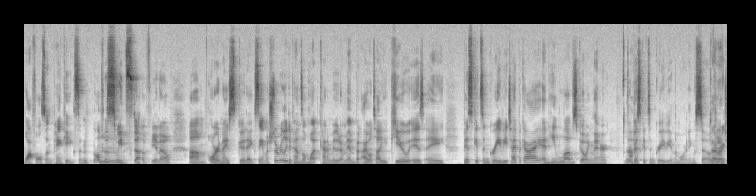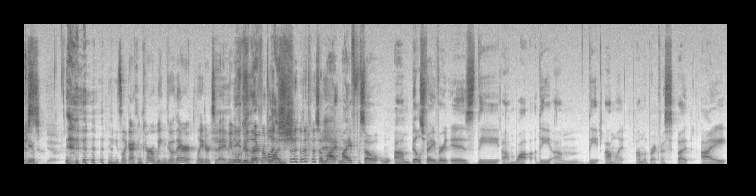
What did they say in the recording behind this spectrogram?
waffles and pancakes and all the sweet stuff, you know, um, or a nice good egg sandwich. So it really depends on what kind of mood I'm in. But I will tell you, Q is a biscuits and gravy type of guy, and he loves going there for Ah. biscuits and gravy in the morning. So Is that he right, just Yep. he's like, I concur. We can go there later today. Maybe You we'll go do there for lunch. lunch. so my my so um, Bill's favorite is the um, wa- the um, the omelet omelet breakfast, but I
